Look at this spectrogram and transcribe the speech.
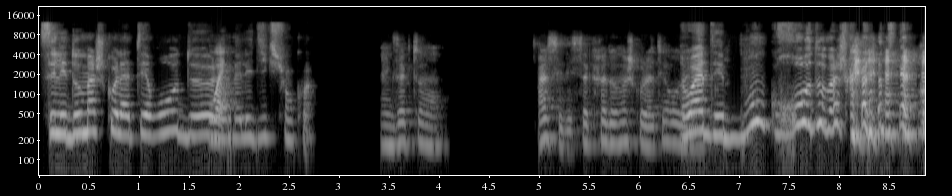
c'est les dommages collatéraux de la malédiction, quoi. exactement. Ah, c'est des sacrés dommages collatéraux, Ouais, d'ailleurs. des bons gros dommages collatéraux.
